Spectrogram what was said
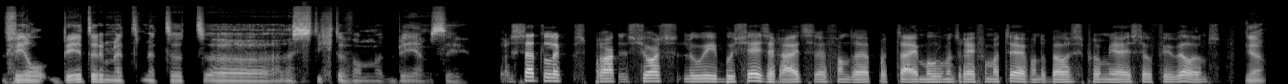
veel beter met, met het uh, stichten van het BMC. Recentelijk sprak Georges-Louis Boucher zich uit eh, van de partij Movement Reformateur van de Belgische premier Sophie Willems. Ja.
